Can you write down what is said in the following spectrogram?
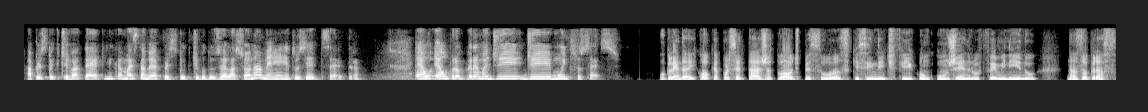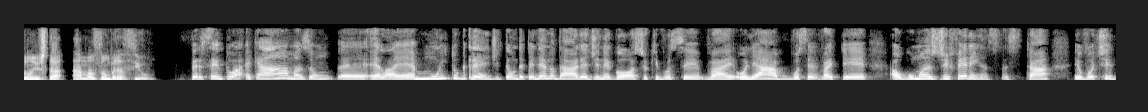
A perspectiva técnica, mas também a perspectiva dos relacionamentos e etc é, um, é um programa de, de muito sucesso. O Glenda, e qual é a porcentagem atual de pessoas que se identificam com o gênero feminino nas operações da Amazon Brasil? Percentual é que a Amazon é, ela é muito grande. Então, dependendo da área de negócio que você vai olhar, você vai ter algumas diferenças, tá? Eu vou te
